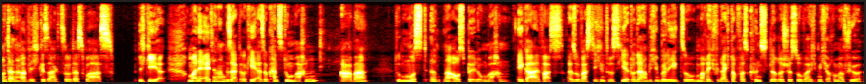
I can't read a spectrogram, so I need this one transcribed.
Und dann habe ich gesagt, so, das war's. Ich gehe. Und meine Eltern haben gesagt, okay, also kannst du machen, aber du musst irgendeine Ausbildung machen. Egal was. Also was dich interessiert. Und da habe ich überlegt, so mache ich vielleicht doch was Künstlerisches, so weil ich mich auch immer für,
